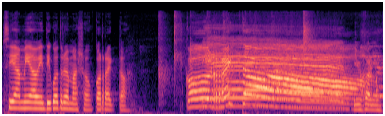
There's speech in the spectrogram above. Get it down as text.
Sí, amiga, 24 de mayo, correcto. ¡Correcto! Informa.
